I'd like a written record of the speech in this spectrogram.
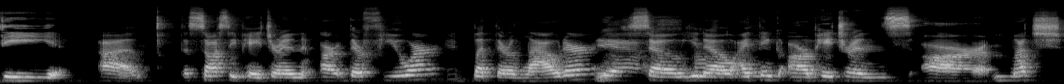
the uh, the saucy patron are they're fewer, but they're louder. Yeah. So you know, I think our patrons are much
